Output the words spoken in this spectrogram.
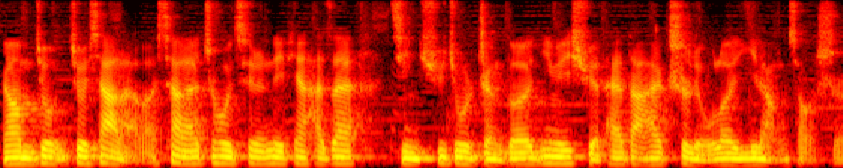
然后我们就就下来了。下来之后，其实那天还在景区，就是整个因为雪太大，还滞留了一两个小时。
